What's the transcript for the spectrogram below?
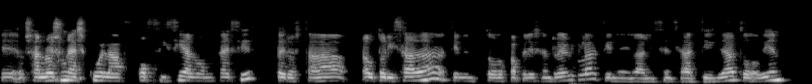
eh, o sea, no es una escuela oficial, vamos a decir, pero está autorizada, tiene todos los papeles en regla, tiene la licencia de actividad, todo bien,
